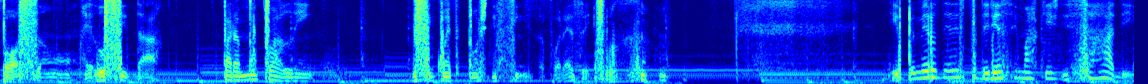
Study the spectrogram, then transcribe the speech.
possam elucidar para muito além de 50 tons de cinza, por exemplo. e o primeiro deles poderia ser Marquês de Sade.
